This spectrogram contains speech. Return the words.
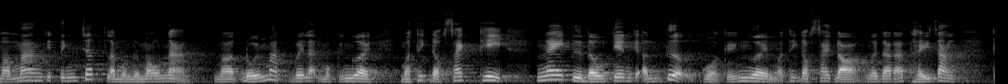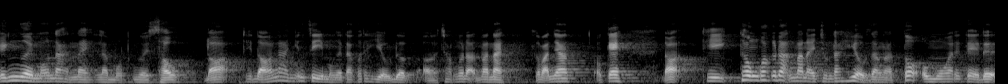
mà mang cái tính chất là một người mau nản, mà đối mặt với lại một cái người mà thích đọc sách, thì ngay từ đầu tiên cái ấn tượng của cái người mà thích đọc sách đó, người ta đã thấy rằng cái người mau nản này là một người xấu. Đó, thì đó là những gì mà người ta có thể hiểu được ở trong cái đoạn văn này, các bạn nhá. Ok, đó, thì thông qua cái đoạn văn này chúng ta hiểu rằng là to omogatete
